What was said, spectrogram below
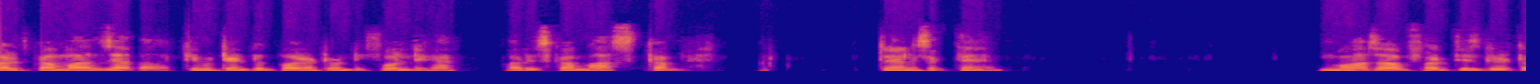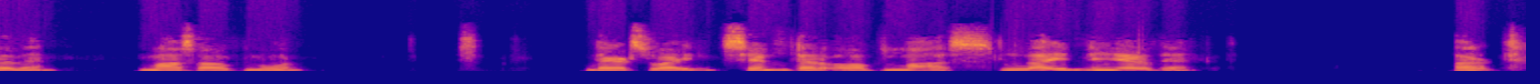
अर्थ का मास ज़्यादा है, क्योंकि ten to power twenty four लिखा है और इसका मास कम है। तो यहाँ लिख सकते हैं mass of earth is greater than mass of moon that's why centre of mass lie near the earth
